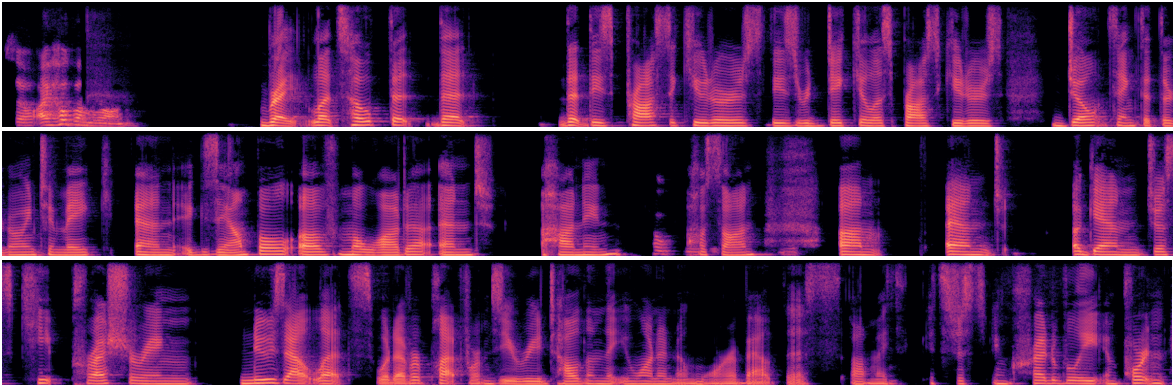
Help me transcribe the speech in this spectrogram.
So I hope I'm wrong. Right. Let's hope that that that these prosecutors, these ridiculous prosecutors, don't think that they're going to make an example of Mawada and Hanin Hopefully. Hossam. Yeah. Um, and again, just keep pressuring news outlets, whatever platforms you read, tell them that you want to know more about this. Um, I think it's just incredibly important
